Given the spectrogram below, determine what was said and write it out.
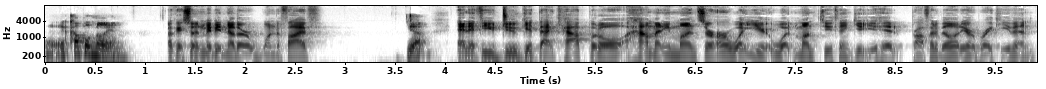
A couple million. Okay, so maybe another one to five. Yeah. And if you do get that capital, how many months or, or what year, what month do you think you, you hit profitability or break even?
